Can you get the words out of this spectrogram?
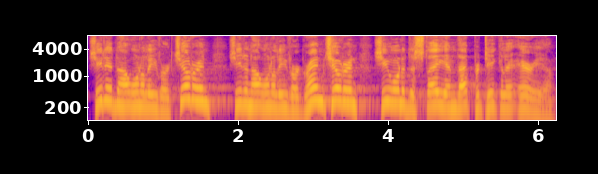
she did not want to leave her children. She did not want to leave her grandchildren. She wanted to stay in that particular area.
